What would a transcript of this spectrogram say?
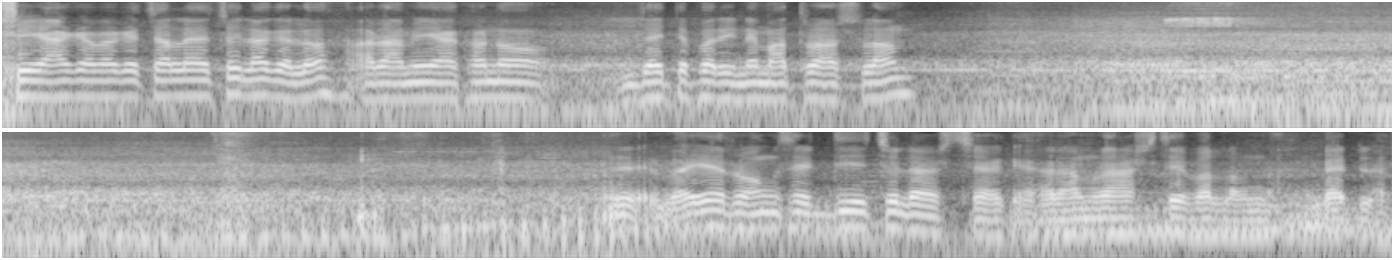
সে আগে আগে চালায় চলে গেল, আর আমি এখনও যাইতে পারি না, মাত্র আসলাম। ভাইয়া রং সাইড দিয়ে চলে আসছে আগে, আর আমরা আসতে পারলাম না ব্যাড লাগ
